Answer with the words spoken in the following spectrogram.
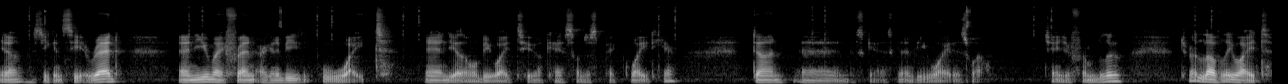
you know? As you can see, it, red. And you, my friend, are going to be white. And the other one will be white too, okay? So I'll just pick white here. Done. And this guy is going to be white as well. Change it from blue to a lovely white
